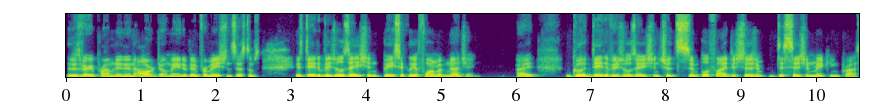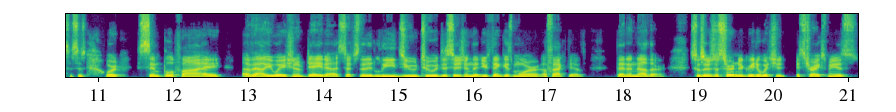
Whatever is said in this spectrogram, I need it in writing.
that is very prominent in our domain of information systems is data visualization basically a form of nudging right? Good data visualization should simplify decision decision making processes or simplify evaluation of data such that it leads you to a decision that you think is more effective than another so there's a certain degree to which it, it strikes me as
